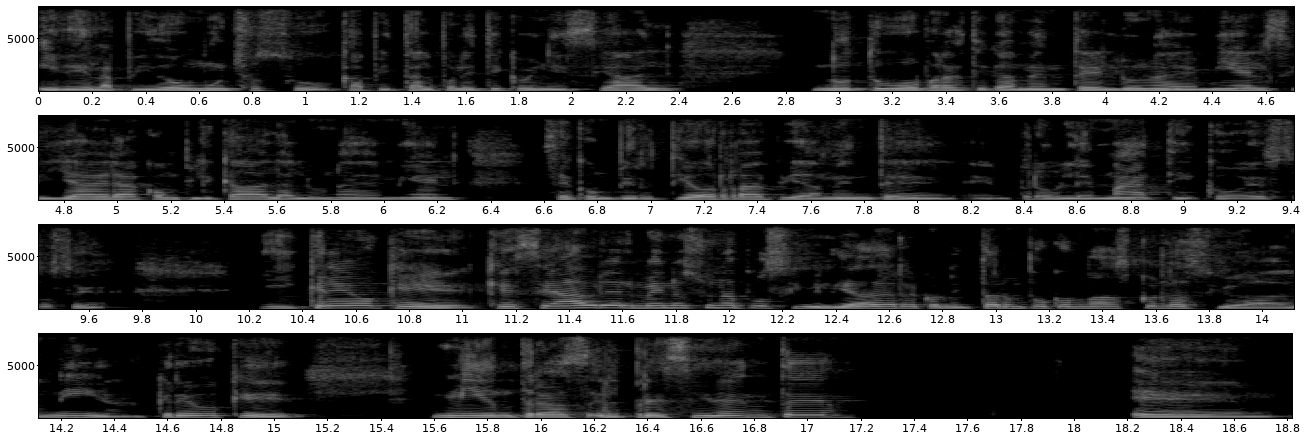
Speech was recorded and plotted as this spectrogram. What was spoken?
y dilapidó mucho su capital político inicial no tuvo prácticamente luna de miel, si ya era complicada la luna de miel, se convirtió rápidamente en, problemático. Esto se, y creo que, que, se abre al menos una posibilidad de reconectar un poco más con la ciudadanía. Creo que mientras el presidente eh,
